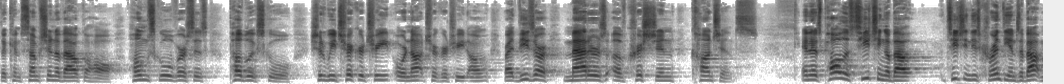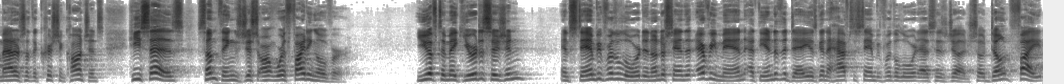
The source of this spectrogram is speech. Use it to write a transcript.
the consumption of alcohol, homeschool versus public school. Should we trick or treat or not trick or treat? Right? These are matters of Christian conscience. And as Paul is teaching about teaching these Corinthians about matters of the Christian conscience, he says some things just aren't worth fighting over. You have to make your decision and stand before the Lord and understand that every man at the end of the day is going to have to stand before the Lord as his judge. So don't fight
